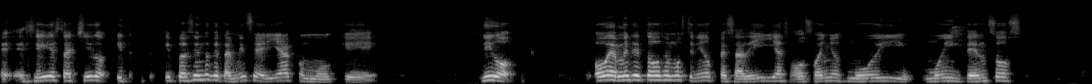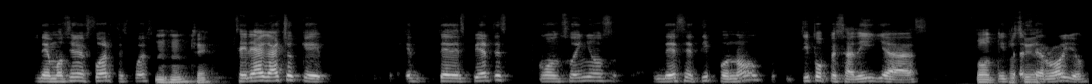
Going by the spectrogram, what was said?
Eh, eh, sí, está chido. Y, y pues siento que también sería como que, digo, obviamente todos hemos tenido pesadillas o sueños muy, muy intensos de emociones fuertes, pues. Sería gacho que eh, te despiertes con sueños de ese tipo, ¿no? Tipo pesadillas y todo ese rollo.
